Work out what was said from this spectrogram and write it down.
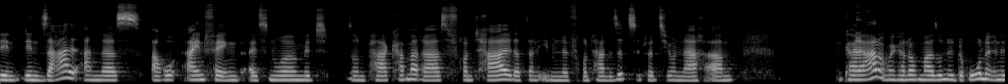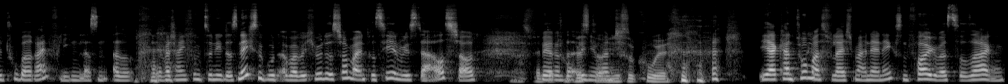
den den Saal anders einfängt als nur mit so 'n paar Kameras frontal, das dann eben 'ne frontale Sitzsituation nachahmt. Keine Ahnung, man kann doch mal so 'ne Drohne in 'ne Tuba reinfliegen lassen. Also, ja, wahrscheinlich funktioniert das nicht so gut, aber mich würde es schon mal interessieren, wie es da ausschaut, Das während da ich, nicht irgendjemand so cool. Ja, kann Thomas vielleicht mal in der nächsten Folge was zu sagen.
